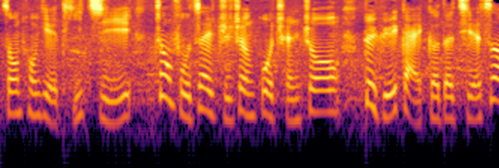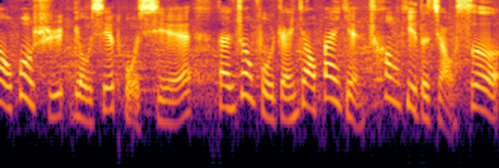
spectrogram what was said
总统也提及，政府在执政过程中，对于改革的节奏或许有些妥协，但政府仍要扮演倡议的角色，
